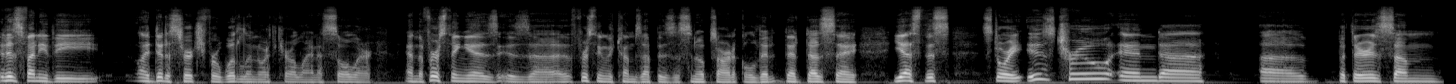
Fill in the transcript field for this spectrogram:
It is funny. The I did a search for Woodland, North Carolina solar, and the first thing is is uh, the first thing that comes up is a Snopes article that that does say yes, this story is true, and uh, uh, but there is some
